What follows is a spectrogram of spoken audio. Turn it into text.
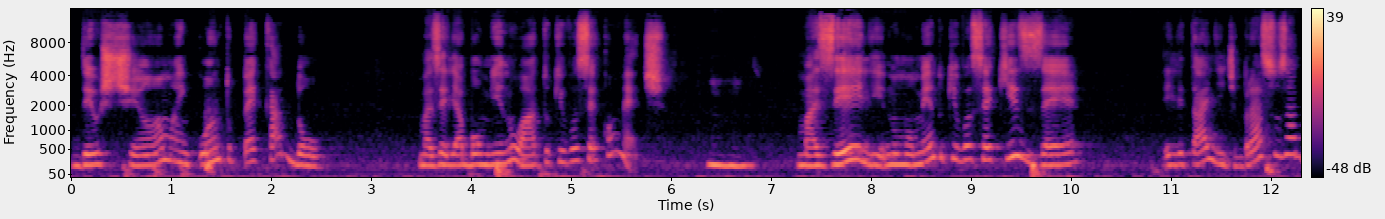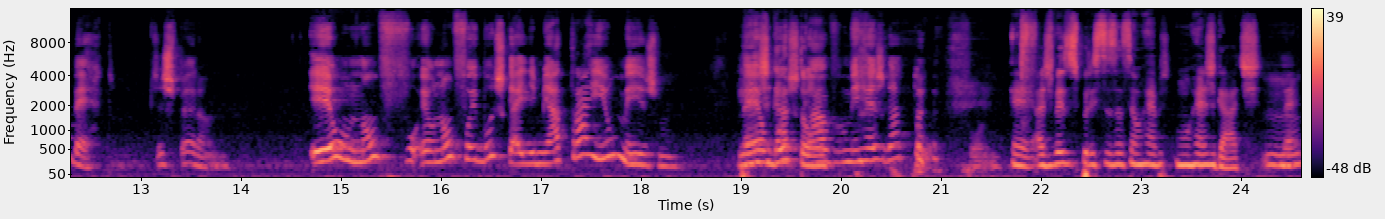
Deus te ama enquanto pecador. Mas ele abomina o ato que você comete. Uhum. Mas ele, no momento que você quiser, ele está ali de braços abertos, te esperando. Eu não, fu- eu não fui buscar, ele me atraiu mesmo. Né? Eu Resgatou. buscava, me resgatou. É, às vezes precisa ser um, res- um resgate, Uhum, né?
